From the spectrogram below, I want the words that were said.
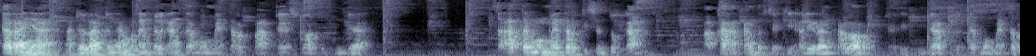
Caranya adalah dengan menempelkan termometer pada suatu benda. Saat termometer disentuhkan, maka akan terjadi aliran kalor benda ke termometer.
